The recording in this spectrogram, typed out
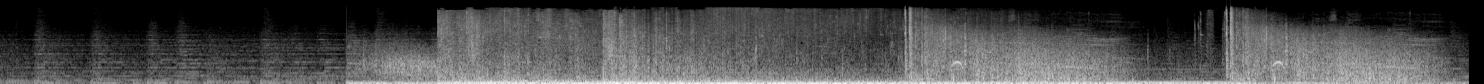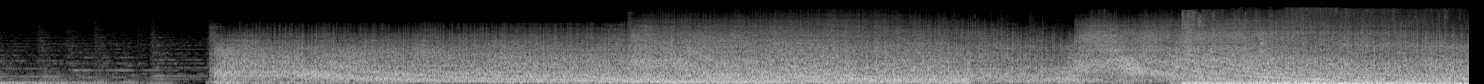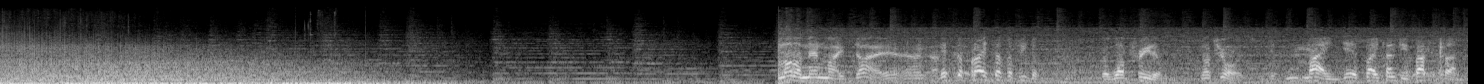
A lot men might die. Uh, It's the price of the freedom. but what freedom? Not yours. It's mine, yes, my country, Pakistan.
